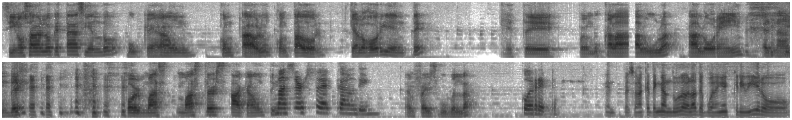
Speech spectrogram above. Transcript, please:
si no saben lo que están haciendo, busquen a un contable, un contador, que los oriente. Este, pueden buscar a Lula, a Lorraine Hernández por Mas- Masters Accounting Masters Accounting. en Facebook, ¿verdad? Correcto. En personas que tengan dudas, ¿verdad? Te pueden escribir o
